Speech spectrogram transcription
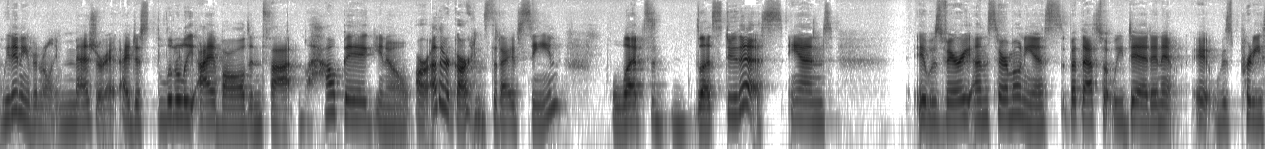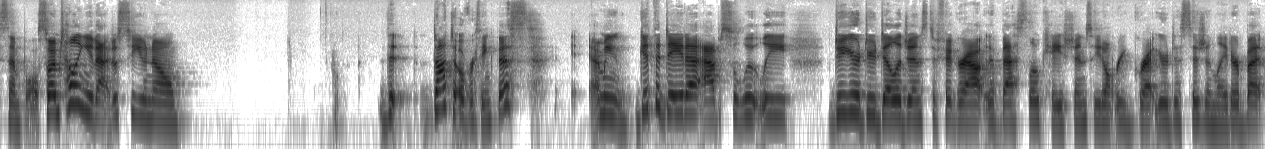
we didn't even really measure it. I just literally eyeballed and thought, well, how big, you know, are other gardens that I've seen? Let's let's do this. And it was very unceremonious, but that's what we did, and it it was pretty simple. So I'm telling you that just so you know that not to overthink this. I mean, get the data absolutely. Do your due diligence to figure out the best location so you don't regret your decision later. But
